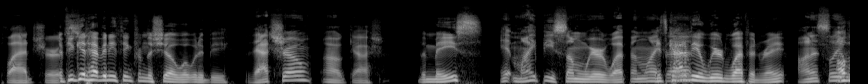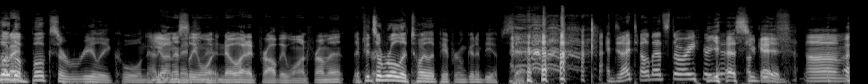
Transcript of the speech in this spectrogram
plaid shirts. if you could have anything from the show, what would it be? that show, oh gosh, The mace? it might be some weird weapon like it's got to be a weird weapon, right? honestly. Although the I- books are really cool. Now you you honestly it. know what I'd probably want from it. The If it's a roll of toilet paper, I'm going to be upset. did I tell that story? Here yet? yes, you Okay. did. um,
